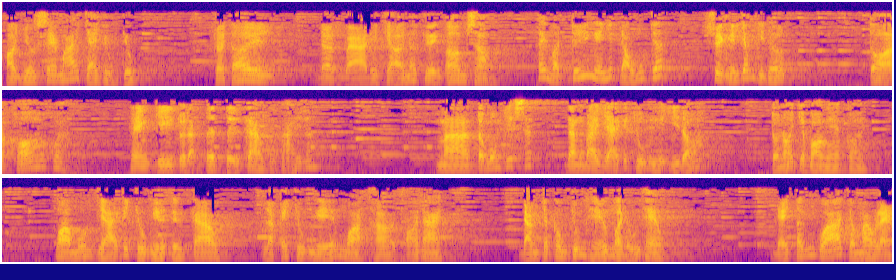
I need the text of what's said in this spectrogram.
Họ vượt xe máy chạy dùng chút Rồi tới đàn bà đi chợ nói chuyện ôm sờm Thấy mệt trí nghe nhức đầu muốn chết Suy nghĩ giống gì được Tòa khó quá. Hèn chi tôi đặt tên tự cao thì phải lắm. Mà tôi muốn viết sách Đặng bài giải cái chủ nghĩa gì đó. Tôi nói cho Mo nghe coi. Moa muốn giải cái chủ nghĩa tự cao Là cái chủ nghĩa Moa thờ thỏa nay Đặng cho công chúng hiểu mà đuổi theo. Để tấn quá cho mau lẹ.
